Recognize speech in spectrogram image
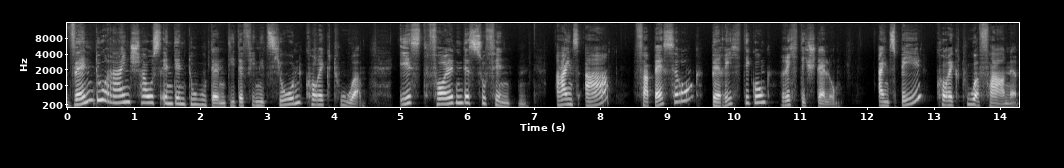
Wenn du reinschaust in den Duden, die Definition Korrektur, ist Folgendes zu finden. 1a Verbesserung, Berichtigung, Richtigstellung. 1b Korrekturfahne.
